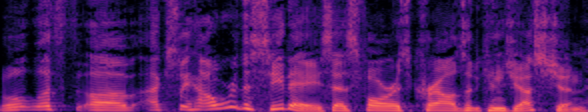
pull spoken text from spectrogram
Well, let's uh, actually. How were the sea days as far as crowds and congestion?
